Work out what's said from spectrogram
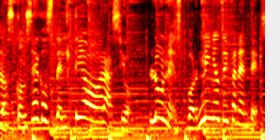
Los consejos del tío Horacio. Lunes por niños diferentes.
